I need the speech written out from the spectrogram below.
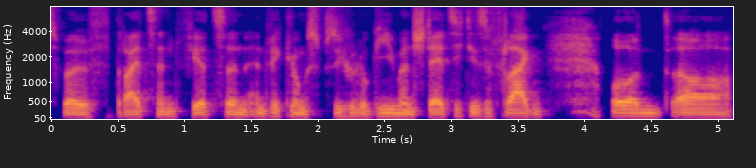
12, 13, 14, Entwicklungspsychologie, man stellt sich diese Fragen. Und äh,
